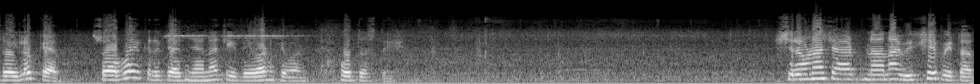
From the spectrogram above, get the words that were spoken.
त्रैलोक्यात स्वाभाविकरित्या ज्ञानाची देवाणघेवाण होत असते. श्रवणाच्या नाना विक्षेप येतात.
